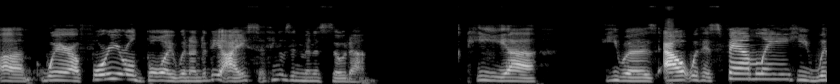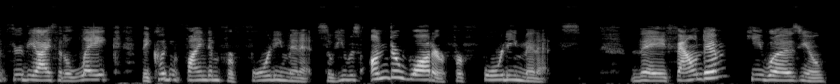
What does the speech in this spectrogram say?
um, where a four-year-old boy went under the ice. I think it was in Minnesota. He uh, he was out with his family. He went through the ice at a lake. They couldn't find him for 40 minutes. So he was underwater for 40 minutes. They found him. He was, you know,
